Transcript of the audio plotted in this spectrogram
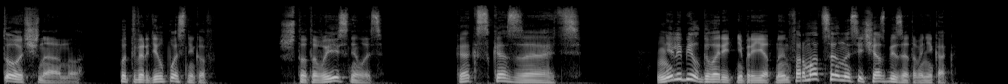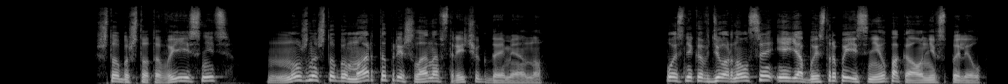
«Точно оно», — подтвердил Постников. «Что-то выяснилось?» «Как сказать...» Не любил говорить неприятную информацию, но сейчас без этого никак. Чтобы что-то выяснить, нужно, чтобы Марта пришла навстречу к Демиану. Постников дернулся, и я быстро пояснил, пока он не вспылил.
